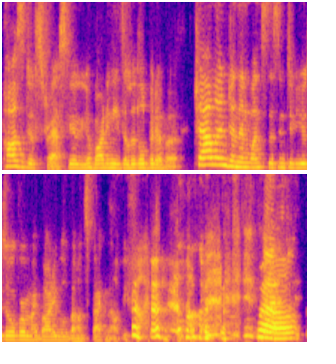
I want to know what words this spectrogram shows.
positive stress. Your, your body needs a little bit of a challenge. And then once this interview is over, my body will bounce back and I'll be fine. well,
